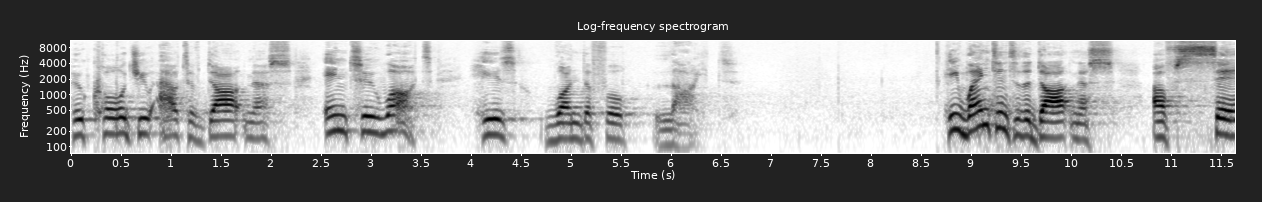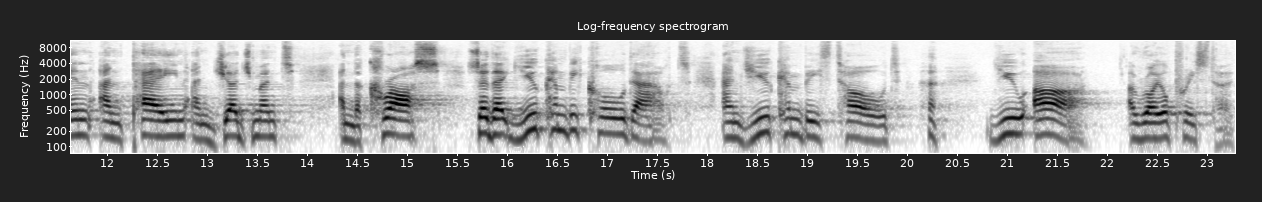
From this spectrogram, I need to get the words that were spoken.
who called you out of darkness into what? His wonderful light. He went into the darkness of sin and pain and judgment and the cross so that you can be called out and you can be told, you are a royal priesthood.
